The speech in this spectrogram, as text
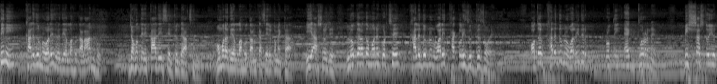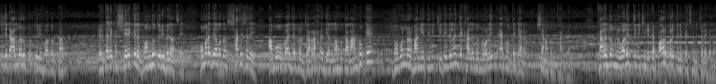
তিনি খালিদুল ওয়ালিদ রদি আল্লাহ তালা আনহু, যখন তিনি কাদিসের যুদ্ধে আছেন। ওমর রদি আল্লাহ তার কাছে এরকম একটা ইয়ে আসলো যে, লোকেরা তো মনে করছে খালিদ ইবনুল ওয়ালিদ থাকলেই যুদ্ধে জয়। অতএব খালিদ ইবনুল ওয়ালিদের প্রতি এক ধরনের বিশ্বাস তৈরি হচ্ছে যেটা আল্লাহর উপর তৈরি হওয়া দরকার। এটা তাহলে একটা সেরেকের গন্ধ তৈরি হয়ে যাচ্ছে। ওমর রদি আল্লাহ সাথে সাথে আবু ওবায়দ ইবনুল জার্রাহ রদি আল্লাহ তালা আনহুকে গভর্নর বানিয়ে তিনি চিঠি দিলেন যে খালিদ ইবনুল ওয়ালিদ এখন থেকে আর সেনাপতি থাকবে না। খালিদ ইবনুল ওয়ালিদ, তিনি চিঠিটা পাওয়ার পরে তিনি পেছনে চলে গেলেন।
